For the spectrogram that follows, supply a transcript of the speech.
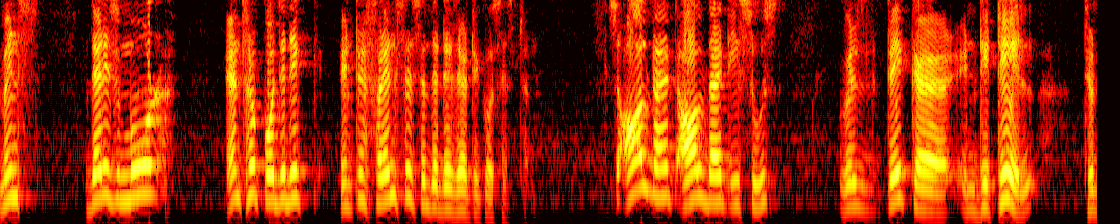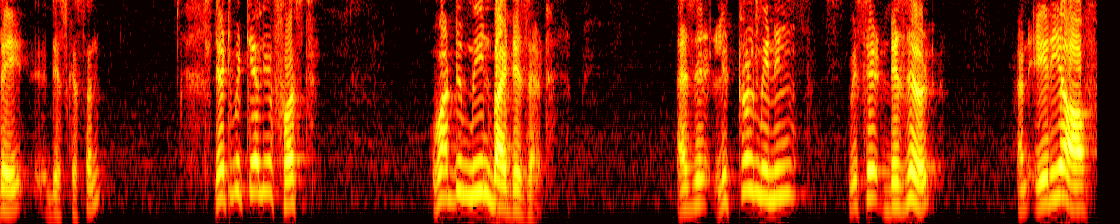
means there is more anthropogenic interferences in the desert ecosystem. So all that, all that issues will take uh, in detail today discussion. Let me tell you first what do you mean by desert? As a literal meaning, we say desert, an area of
